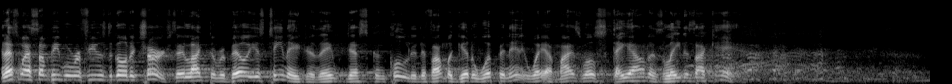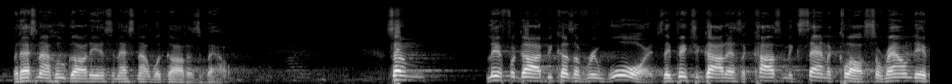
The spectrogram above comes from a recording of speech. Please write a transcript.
And that's why some people refuse to go to church. They're like the rebellious teenager. They've just concluded if I'm going to get a whipping anyway, I might as well stay out as late as I can. But that's not who God is, and that's not what God is about. Some live for God because of rewards. They picture God as a cosmic Santa Claus surrounded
